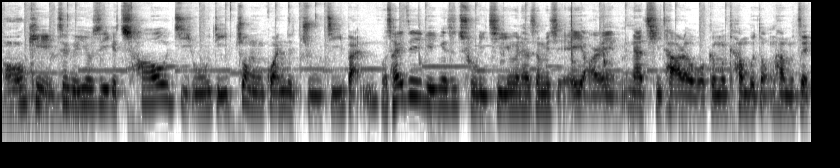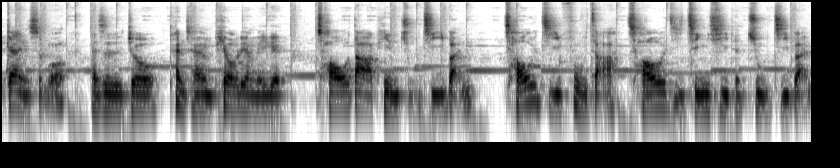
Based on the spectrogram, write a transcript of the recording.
OK，这个又是一个超级无敌壮观的主机板。我猜这一个应该是处理器，因为它上面写 ARM。那其他的我根本看不懂他们在干什么，但是就看起来很漂亮的一个超大片主机板，超级复杂、超级精细的主机板。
